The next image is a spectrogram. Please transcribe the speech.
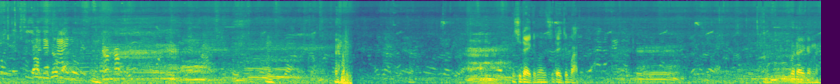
คนเป็นซื้อมาได้ขายลูกมันสิได้กันมันสิได้จะบัตรก็ได้กันนะ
